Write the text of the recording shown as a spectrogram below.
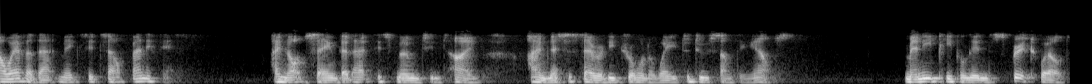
however that makes itself manifest. I'm not saying that at this moment in time I'm necessarily drawn away to do something else. Many people in the spirit world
